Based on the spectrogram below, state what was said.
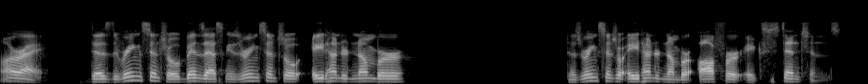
All right, does the Ring Central, Ben's asking, is Ring Central 800 number, does Ring Central 800 number offer extensions?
